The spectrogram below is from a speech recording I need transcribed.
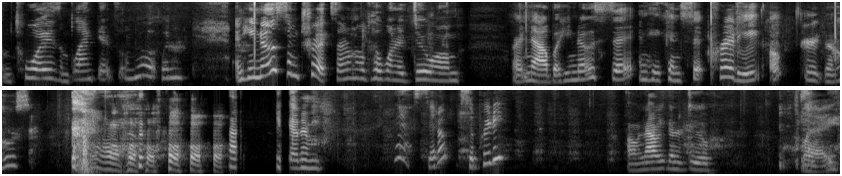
some toys and blankets. Oh no, it wouldn't. And he knows some tricks. I don't know if he'll want to do them right now, but he knows sit and he can sit pretty. Oh, there he goes. Oh, Have Get him. Yeah, sit up, sit pretty. Oh, now we're gonna do play.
